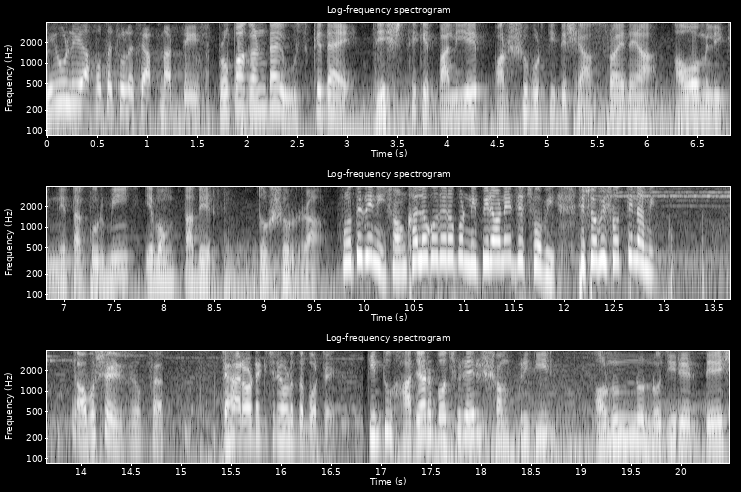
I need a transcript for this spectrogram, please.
দেউলিয়া হতে চলেছে আপনার দেশ। প্রোপাগান্ডায় উস্কে দেয় দেশ থেকে পালিয়ে পার্শ্ববর্তী দেশে আশ্রয় নেয়া আওয়ামী লীগ নেতাকর্মী এবং তাদের দোসররা। প্রতিদিনই সংখ্যালঘুদের ওপর নিপীড়নের যে ছবি সে ছবি সত্যি নামি অবশ্যই যাহার ওটা কিছু হলো তো বটে। কিন্তু হাজার বছরের সম্প্রীতির অনন্য নজিরের দেশ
